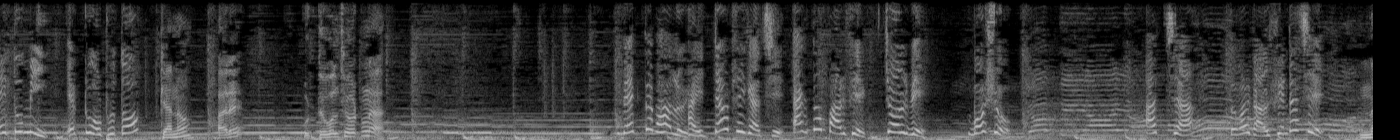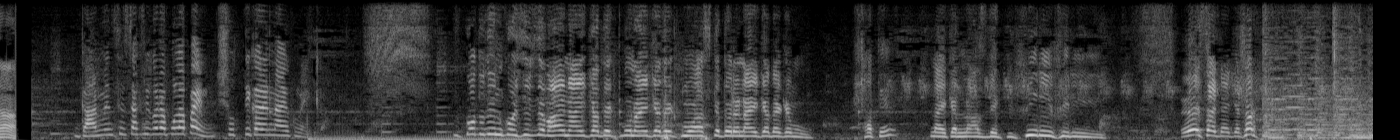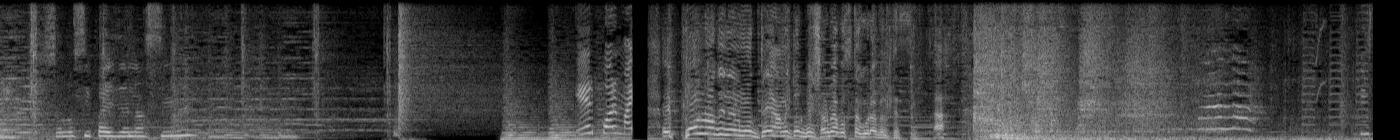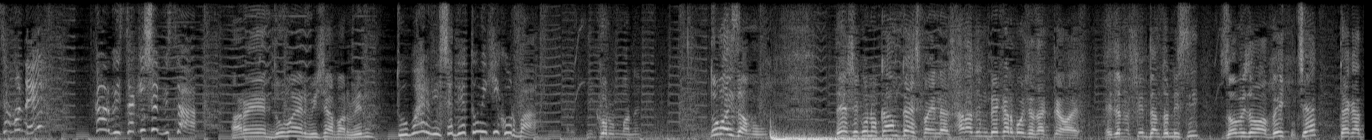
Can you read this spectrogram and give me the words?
এই তুমি একটু ওঠো তো। কেন? আরে উঠতে বলছে ওঠ না। দেখতে ভালোই। হাইটটাও ঠিক আছে একদম পারফেক্ট চলবে বসো। আচ্ছা তোমার গার্লফ্রেন্ড আছে? না। গার্মেন্টসে চাকরি করা পোলা পাইন সত্যিকারের নায়ক নায়িকা। কতদিন কইছিস যে ভাই নায়িকা দেখব নায়িকা দেখব আজকে তোরে নায়িকা দেখামু। সাথে নায়িকার নাচ দেখি ফিরি ফিরি। এই সাইড নায়িকা সর। চলো সিপাই যে নাচি। এরপর মাই এই পনেরো দিনের মধ্যে আমি তোর ভিসার ব্যবস্থা করে ফেলতেছি। ভিসা মানে? কার ভিসা? কিসের ভিসা? আরে দুবাইয়ের ভিসা পারবিন দুবার ভিসা দিয়ে তুমি কি করবা? কি করুম মানে? দুবাই যাব দেশে কোনো কাম কাজ পাই না সারাদিন বেকার বসে থাকতে হয়। এই জন্য সিদ্ধান্ত নিছি জমি জমা বেচছে টাকা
